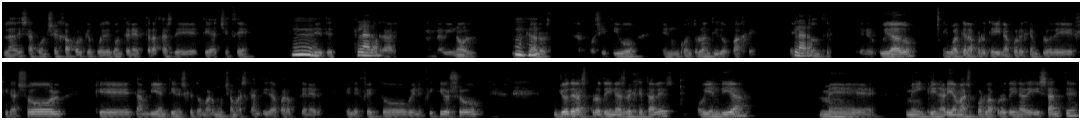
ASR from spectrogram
la desaconseja porque puede contener trazas de THC, mm, claro. cannabinol. Y claro, está positivo en un control antidopaje. Claro. Entonces, tener cuidado, igual que la proteína, por ejemplo, de girasol, que también tienes que tomar mucha más cantidad para obtener el efecto beneficioso. Yo de las proteínas vegetales, hoy en día me, me inclinaría más por la proteína de guisante,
